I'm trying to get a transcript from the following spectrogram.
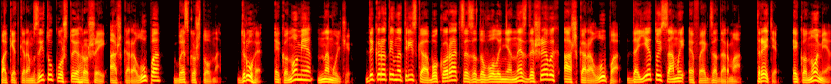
Пакет керамзиту коштує грошей, а шкаралупа безкоштовна. Друге економія на мульчі. Декоративна тріска або кора це задоволення не з дешевих, а шкаралупа дає той самий ефект задарма. Третє економія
